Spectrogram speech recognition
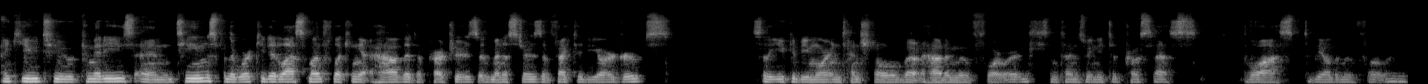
Thank you to committees and teams for the work you did last month looking at how the departures of ministers affected your groups so that you could be more intentional about how to move forward. Sometimes we need to process the loss to be able to move forward.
